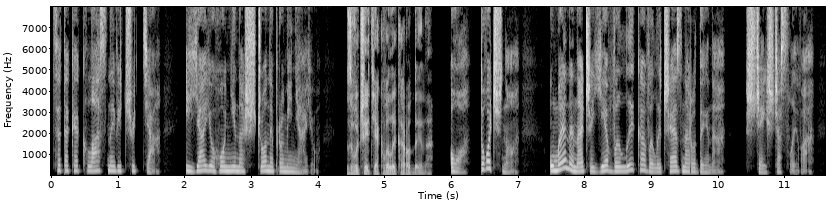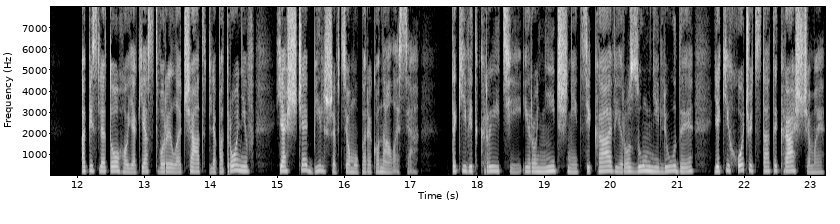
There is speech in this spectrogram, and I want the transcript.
Це таке класне відчуття, і я його ні на що не проміняю. Звучить як велика родина. О, точно! У мене наче є велика величезна родина, ще й щаслива. А після того, як я створила чат для патронів, я ще більше в цьому переконалася. Такі відкриті, іронічні, цікаві, розумні люди, які хочуть стати кращими,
